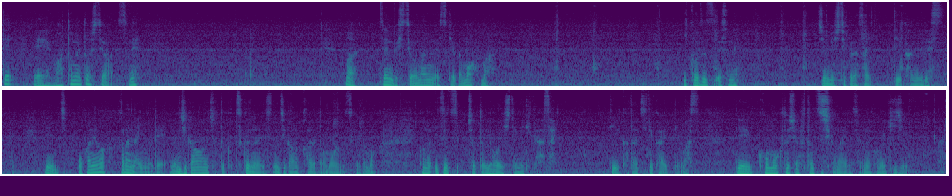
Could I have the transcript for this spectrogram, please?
で、えー、まとめとしてはですねまあ全部必要なんですけどもまあ1個ずつですね準備してくださいっていう感じです。でお金はかからないので時間をちょっと作るのにですね時間がかかると思うんですけどもこの5つちょっと用意してみてください。っていう形で書いています。で項目としては2つしかないんですよねこの記事、は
